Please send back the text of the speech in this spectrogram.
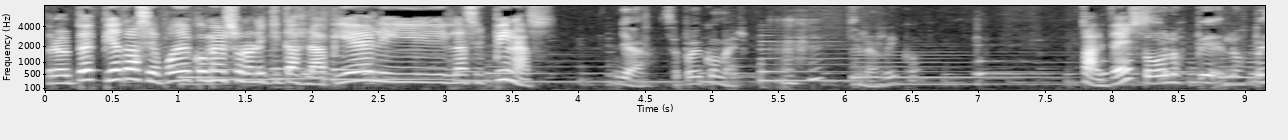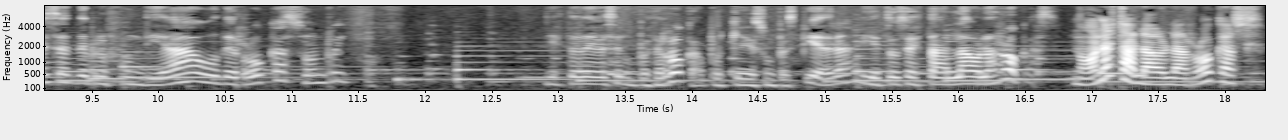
Pero el pez piedra se puede comer, solo le quitas la piel y las espinas. Ya, se puede comer. ¿Será rico? Tal vez. Todos los, los peces de profundidad o de roca son ricos. Y este debe ser un pez de roca, porque es un pez piedra, y entonces está al lado de las rocas. No, no está al lado de las rocas.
